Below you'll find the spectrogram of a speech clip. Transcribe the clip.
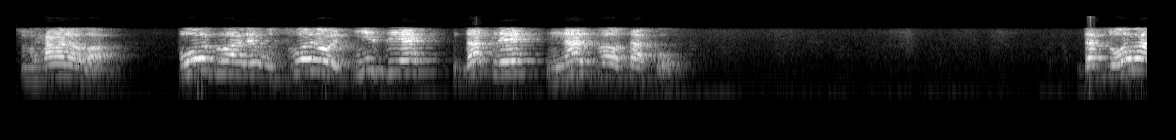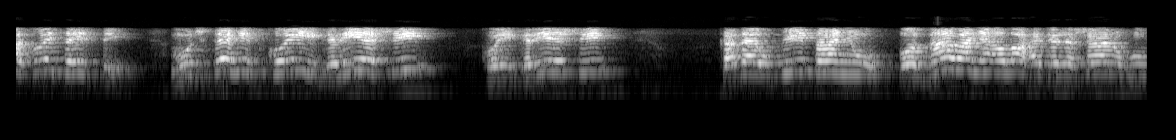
subhanallah, poglavlje u svojoj knjizi je, dakle, nazvao tako. Da su ova dvojica isti. Mučtehid koji griješi, koji griješi, kada je u pitanju poznavanja Allaha Đelešanuhu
